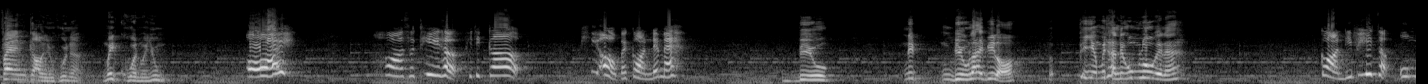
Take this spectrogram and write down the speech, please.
แฟนเก่าอย่างคุณอะ ไม่ควรมายุ่ง โอ๊ย พอสักทีเถอะพี่ทิกเกอร์ พี่ออกไปก่อนได้ไหม บิว นี่บิวไล่พี่เหรอ พี่ยังไม่ทันได้อุ้มลูกเลยนะ ก่อนที่พี่จะอุ้ม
